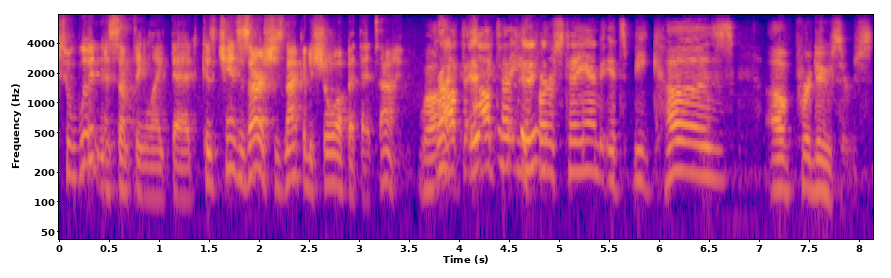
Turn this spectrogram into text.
to witness something like that? Because chances are she's not going to show up at that time. Well, Right. I'll, t- I'll tell you firsthand, it's because of producers.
